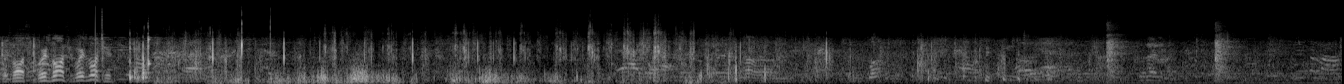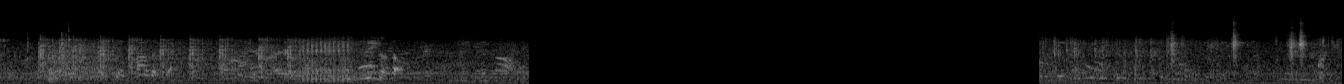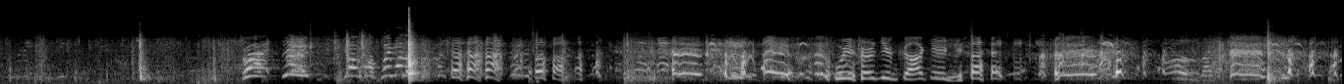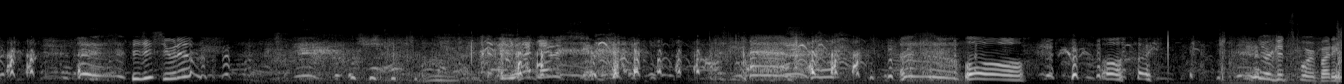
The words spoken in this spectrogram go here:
Where's launcher? Where's launcher? Where's launcher? Right! Go, go, play motherfucker! we heard you cock your gun. Did you shoot him? God damn it, shoot! oh. Oh. You're a good sport, buddy.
